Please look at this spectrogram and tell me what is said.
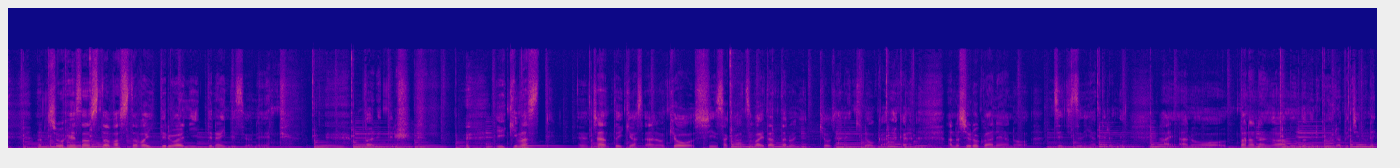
あの翔平さんスタバスタバ行ってる割に行ってないんですよねって バレてる行きますってうん、ちゃんと行きます。あの今日新作発売だったのに、今日じゃない、昨日か。だから、あの収録はね、あの前日にやってるんで、はい、あのバナナアーモンドミルクフラペチーノね、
